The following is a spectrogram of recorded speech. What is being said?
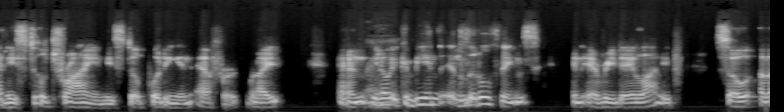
and he's still trying, he's still putting in effort, right? And, right. you know, it can be in, in, little things in everyday life. So a,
